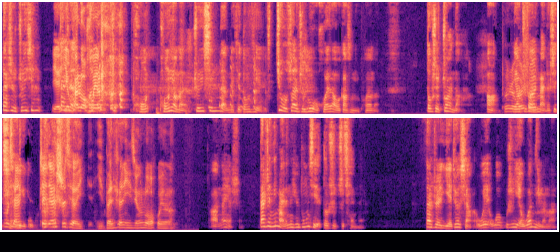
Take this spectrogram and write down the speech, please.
但是追星也也快落灰了。就朋朋友们追星的那些东西，就算是落灰了，我告诉你，朋友们都是赚的啊！不是，你要知道你买的是潜力股 这件事情已本身已经落灰了。啊，那也是。但是你买的那些东西都是值钱的呀。但是也就想，我也我不是也问你们吗？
